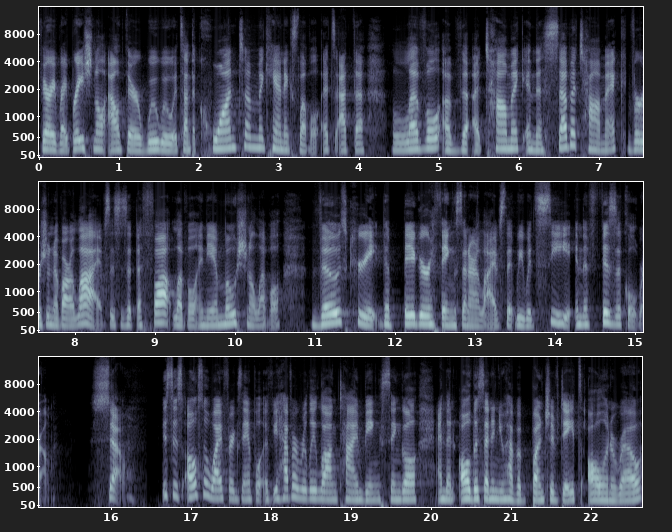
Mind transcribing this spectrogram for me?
very vibrational out there, woo woo, it's on the quantum mechanics level. It's at the level of the atomic and the subatomic version of our lives. This is at the thought level and the emotional level. Those create the bigger things in our lives that we would see in the physical realm. So, this is also why, for example, if you have a really long time being single and then all of a sudden you have a bunch of dates all in a row,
